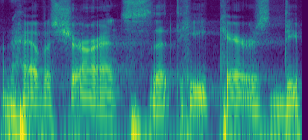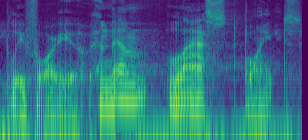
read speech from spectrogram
And have assurance that He cares deeply for you. And then, last point.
